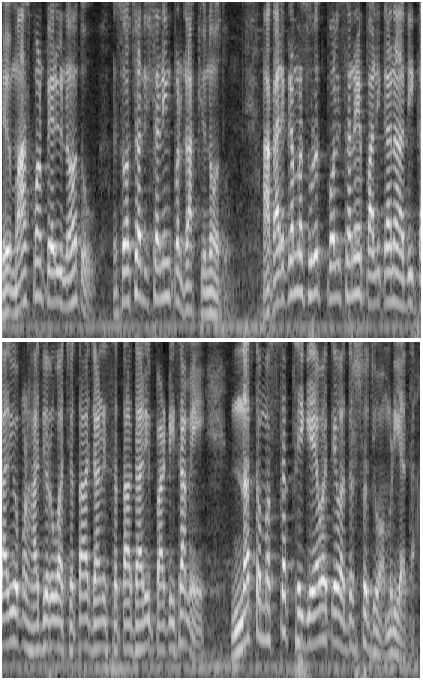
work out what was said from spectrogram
જેઓએ માસ્ક પણ પહેર્યું ન હતું અને સોશિયલ ડિસ્ટન્સિંગ પણ રાખ્યું ન હતું. આ કાર્યક્રમમાં સુરત પોલીસ અને પાલિકાના અધિકારીઓ પણ હાજર હોવા છતાં જાણે સત્તાધારી પાર્ટી સામે નતમસ્તક થઈ ગયા હોય તેવા દ્રશ્યો જોવા મળ્યા હતા.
